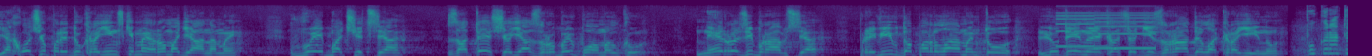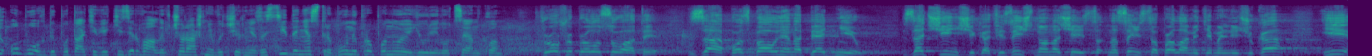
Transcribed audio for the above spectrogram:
Я хочу перед українськими громадянами вибачитися за те, що я зробив помилку, не розібрався, привів до парламенту людину, яка сьогодні зрадила країну. Покарати обох депутатів, які зірвали вчорашнє вечірнє засідання, з трибуни пропонує Юрій Луценко. Прошу проголосувати за позбавлення на 5 днів зачинщика фізичного насильства- насильства в парламенті Мельничука і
